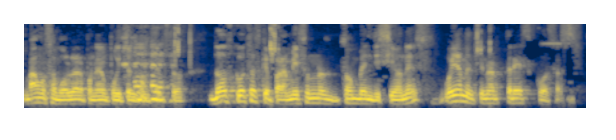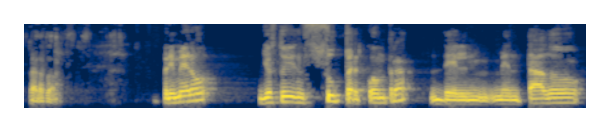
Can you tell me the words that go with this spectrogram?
vamos a volver a poner un poquito en contexto. Dos cosas que para mí son, son bendiciones. Voy a mencionar tres cosas, perdón. Primero, yo estoy en súper contra del mentado,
